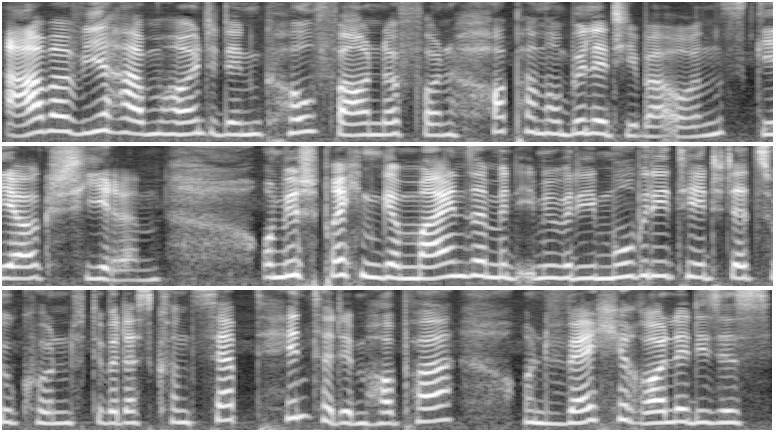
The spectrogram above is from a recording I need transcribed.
aber wir haben heute den Co-Founder von Hopper Mobility bei uns, Georg Schieren. Und wir sprechen gemeinsam mit ihm über die Mobilität der Zukunft, über das Konzept hinter dem Hopper und welche Rolle dieses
